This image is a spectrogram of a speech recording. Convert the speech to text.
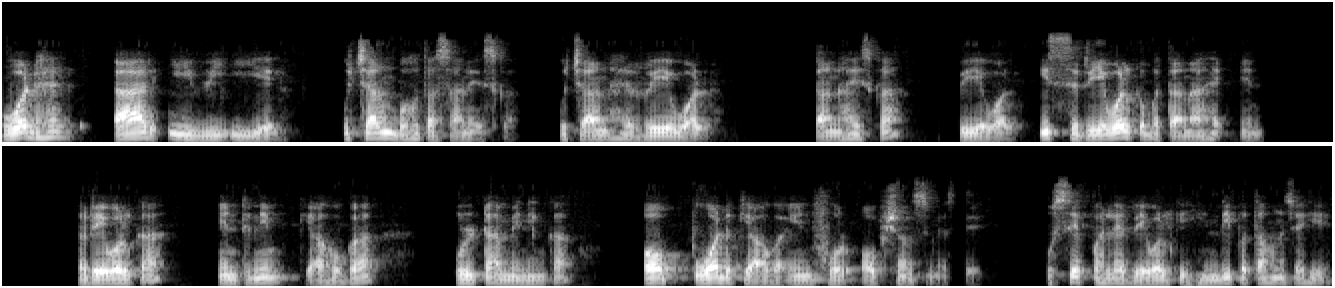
वर्ड है R E V E L उच्चारण बहुत आसान है इसका। उच्चारण है रेवल। उच्चारण है इसका रेवल। इस रेवल का बताना है रेवल का एंटनिम क्या होगा? उल्टा मीनिंग का। ऑप, वर्ड क्या होगा इन फोर ऑप्शंस में से? उससे पहले रेवल की हिंदी पता होना चाहिए।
